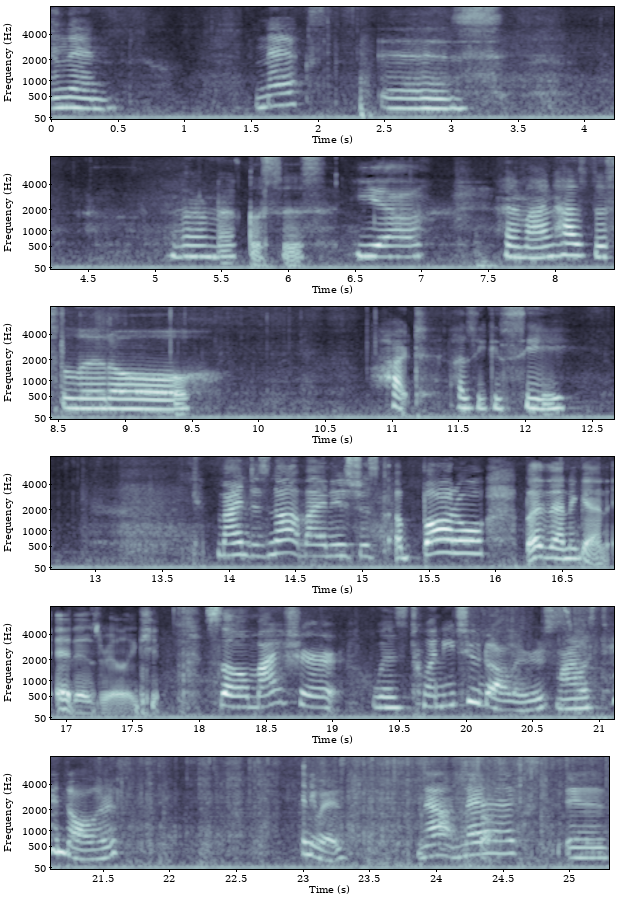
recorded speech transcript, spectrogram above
And then next is little necklaces. Yeah. And mine has this little heart, as you can see. Mine does not. Mine is just a bottle, but then again, it is really cute. So my shirt was $22. Mine was ten dollars. Anyways, Now next is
